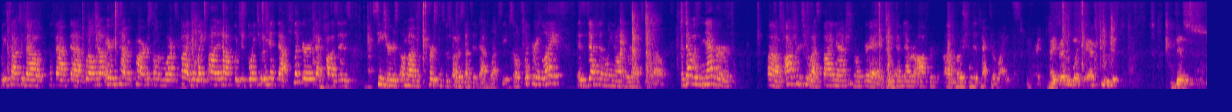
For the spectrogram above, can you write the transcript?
we talked about the fact that, well, now every time a car, or someone walks by, the light's on and off, which is going to emit that flicker that causes seizures among persons with photosensitive epilepsy. So flickering light is definitely not the route to go. But that was never um, offered to us by National Grid. We have never offered uh, motion detector lights. I, I would like to add too that this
